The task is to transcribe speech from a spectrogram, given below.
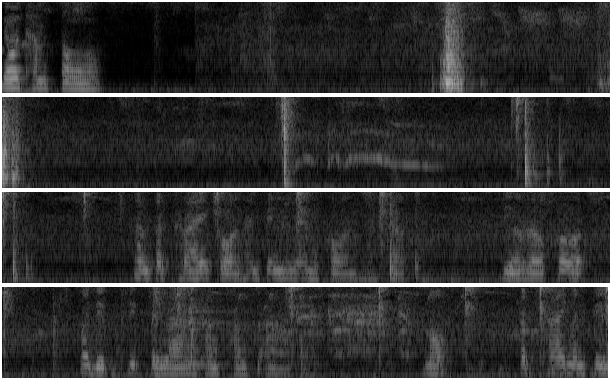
โยทำต่อ หั่นตะไคร้ก่อนหั่นเป็นแน่นๆก่อนนะครับ เดี๋ยวเราก็ค่อยเด็ดพริกไปล้างทำความสะอาดเนาะตะไคร้มันเป็น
